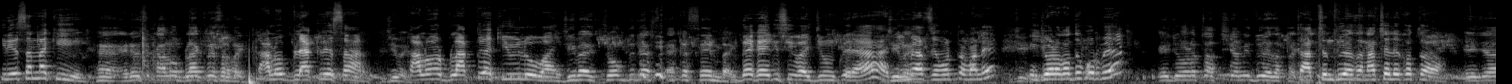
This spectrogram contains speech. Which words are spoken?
কি রেসার নাকি? হ্যাঁ এটা হচ্ছে কালো ব্ল্যাক রেসার ভাই। কালো ব্ল্যাক রেসার জি ভাই। কালো আর ব্ল্যাক তো একই হইল ভাই। জি ভাই চোখ দুটো একটা সেম ভাই। দেখাই দিছি ভাই জুম করে ডিমে। আছে বর্তমানে। এই জোড়া কত পড়বে? এই জোড়াটা চাচ্ছি আমি দুই হাজার টাকা। চাচ্ছেন দুই হাজার না চাইলে কত? এই যা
